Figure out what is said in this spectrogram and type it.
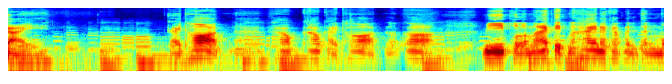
ไก่ ไก่ทอดนะข้าวข้าวไก่ทอด แล้วก็มีผลไม้ติดมาให้นะครับ เป็นแตงโม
